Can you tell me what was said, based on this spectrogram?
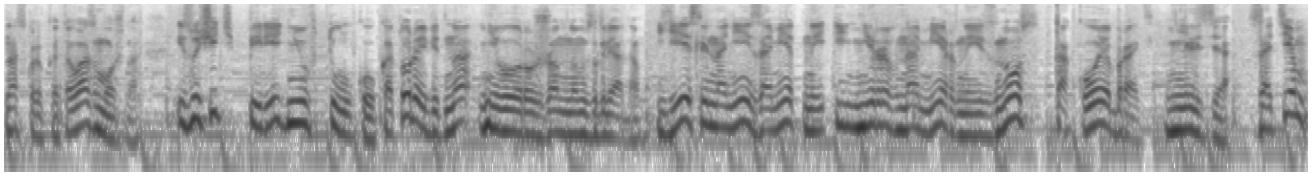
насколько это возможно, изучить переднюю втулку, которая видна невооруженным взглядом. Если на ней заметный и неравномерный износ, такое брать нельзя. Затем,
